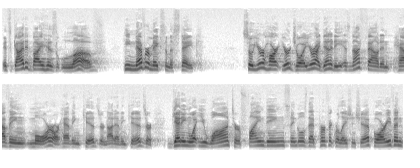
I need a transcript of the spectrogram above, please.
it's guided by his love. He never makes a mistake. So, your heart, your joy, your identity is not found in having more or having kids or not having kids or getting what you want or finding singles that perfect relationship or even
